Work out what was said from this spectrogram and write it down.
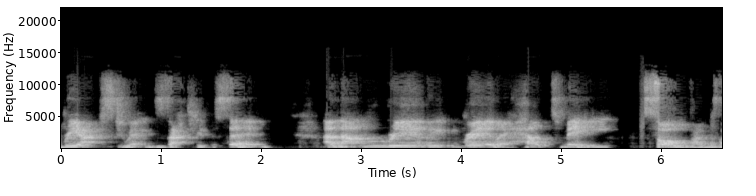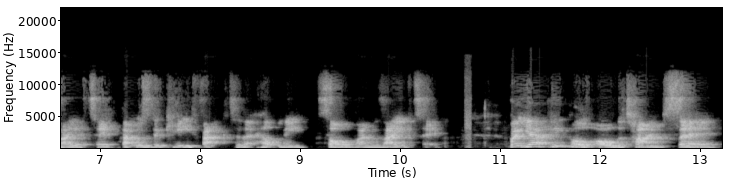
reacts to it exactly the same. And that really, really helped me solve anxiety. That was the key factor that helped me solve anxiety. But yeah, people all the time say,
